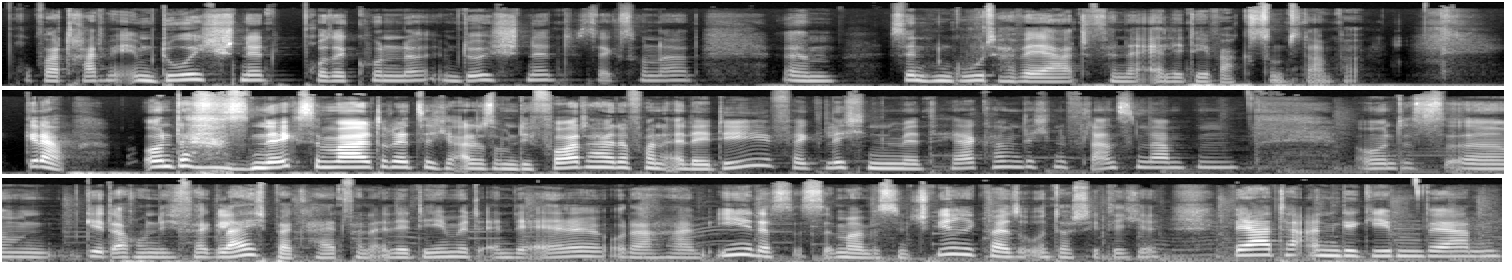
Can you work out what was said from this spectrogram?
pro Quadratmeter im Durchschnitt pro Sekunde, im Durchschnitt 600, ähm, sind ein guter Wert für eine LED-Wachstumslampe. Genau. Und das nächste Mal dreht sich alles um die Vorteile von LED verglichen mit herkömmlichen Pflanzenlampen. Und es ähm, geht auch um die Vergleichbarkeit von LED mit NDL oder HMI. Das ist immer ein bisschen schwierig, weil so unterschiedliche Werte angegeben werden.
